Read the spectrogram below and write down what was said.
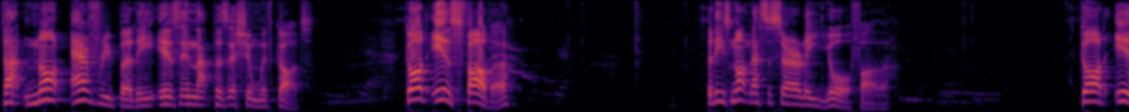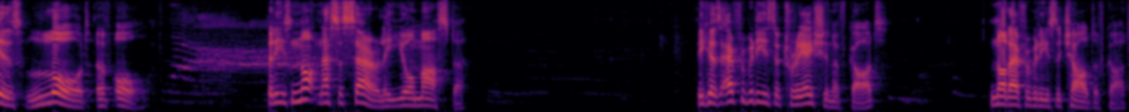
that not everybody is in that position with God. God is Father, but he's not necessarily your father. God is Lord of all, but he's not necessarily your master. Because everybody is a creation of God, not everybody is a child of God.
